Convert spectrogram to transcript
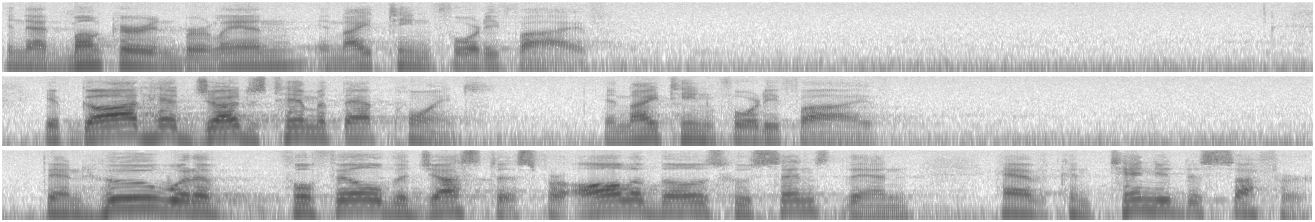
in that bunker in Berlin in 1945. If God had judged him at that point in 1945, then who would have fulfilled the justice for all of those who since then have continued to suffer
